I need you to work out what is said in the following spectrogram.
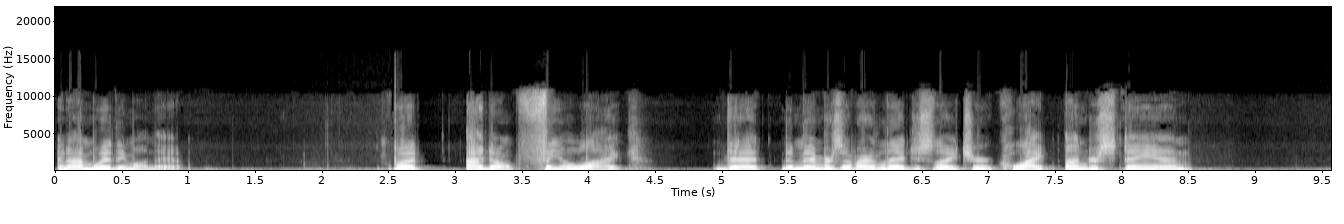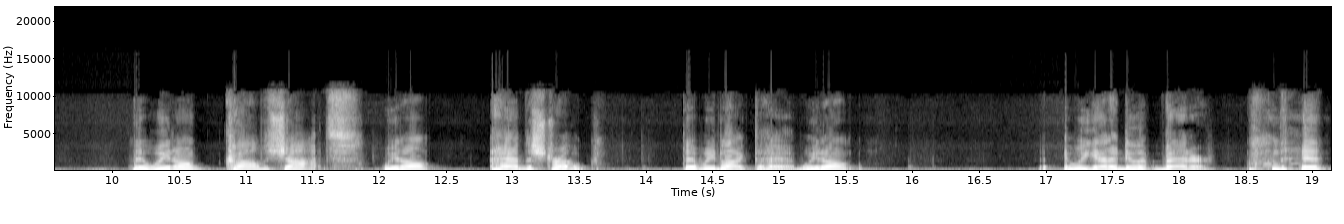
and I'm with him on that. But I don't feel like that the members of our legislature quite understand that we don't call the shots. We don't have the stroke that we'd like to have. We don't. We got to do it better than,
